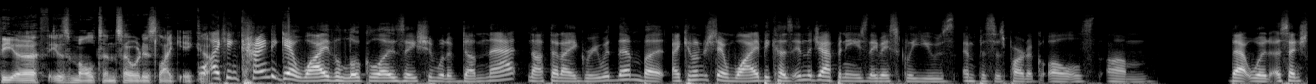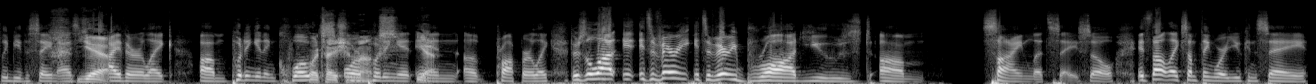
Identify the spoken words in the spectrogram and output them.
the Earth is molten, so it is like Ica. well, I can kind of get why the localization would have done that. Not that I agree with them, but I can understand why because in the Japanese they basically use emphasis particles um that would essentially be the same as Yeah. either like um putting it in quotes Quotation or marks. putting it Yeah. in a proper like there's a lot it, it's a very it's a very broad used um sign let's say so it's not like something where you can say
